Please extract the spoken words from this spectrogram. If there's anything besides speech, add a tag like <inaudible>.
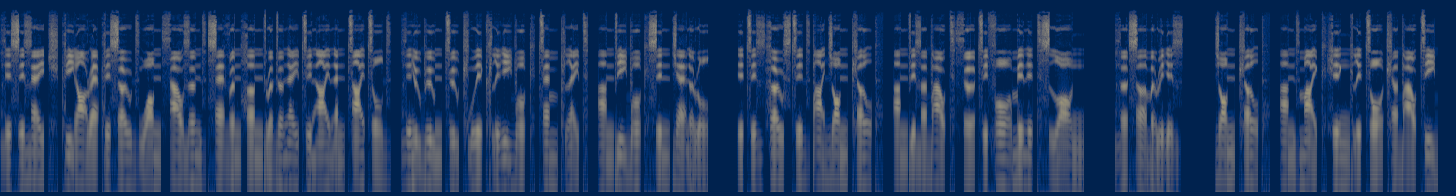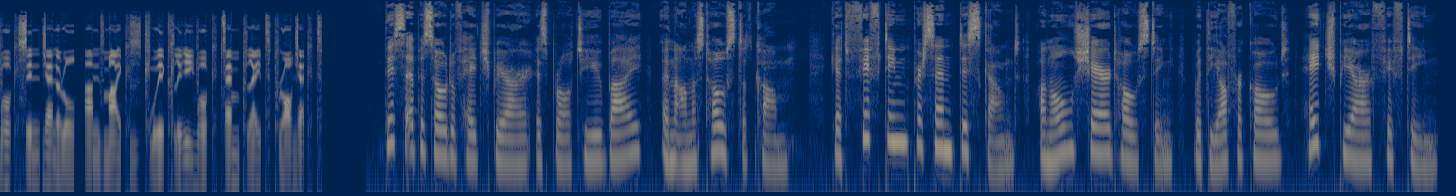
This is HPR episode 1789 entitled The Ubuntu Quickly ebook template and ebooks in general. It is hosted by Jon Kulp and is about 34 minutes long. The summary is Jon Kulp and Mike Hingley talk about ebooks in general and Mike's Quickly ebook template project. This episode of HPR is brought to you by anhonesthost.com. Get 15% discount on all shared hosting with the offer code HPR15.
